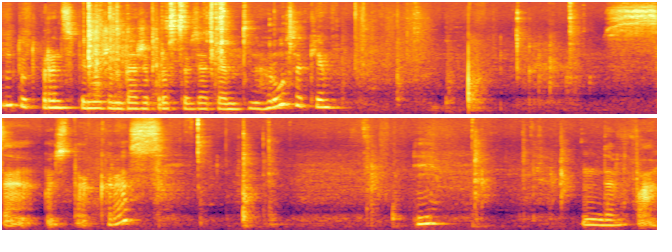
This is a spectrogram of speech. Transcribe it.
ну тут, в принципі, можемо навіть просто взяти грузики. Все, ось так раз. І два.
